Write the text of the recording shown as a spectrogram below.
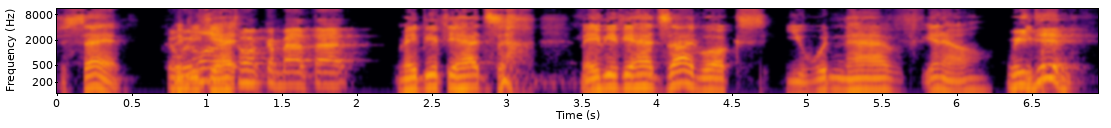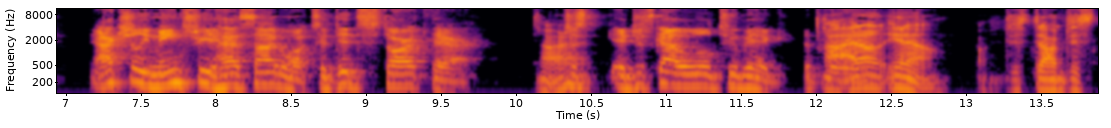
Just saying. Do Maybe we want to talk about that? Maybe if you had, maybe if you had sidewalks, you wouldn't have. You know. We people- did. Actually, Main Street has sidewalks. It did start there. All right. Just it just got a little too big. I don't. You know. Just I'm just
